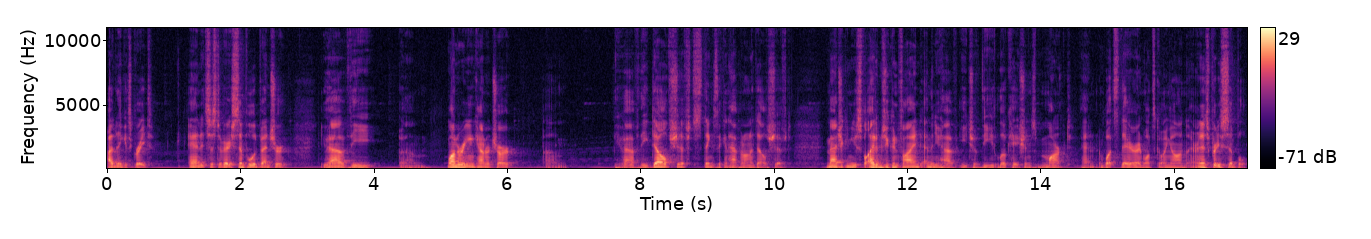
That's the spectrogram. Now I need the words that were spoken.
I think it's great, and it's just a very simple adventure. You have the um, wandering encounter chart. Um, you have the delve shifts, things that can happen on a delve shift, magic and useful items you can find, and then you have each of the locations marked and what's there and what's going on there. And it's pretty simple.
